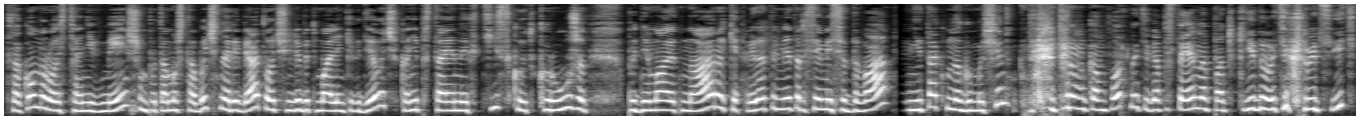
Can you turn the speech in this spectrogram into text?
в таком росте, а не в меньшем, потому что обычно ребята очень любят маленьких девочек, они постоянно их тискают, кружат, поднимают на руки. Когда ты метр семьдесят два, не так много мужчин, которым комфортно тебя постоянно подкидывать и крутить.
